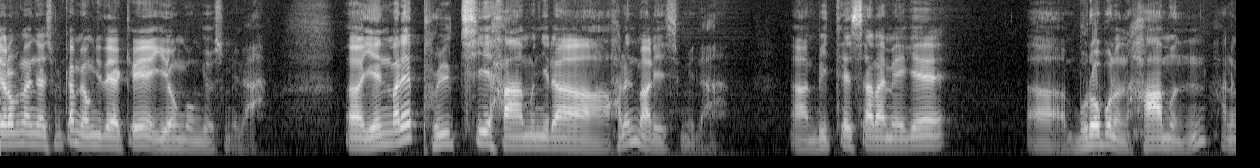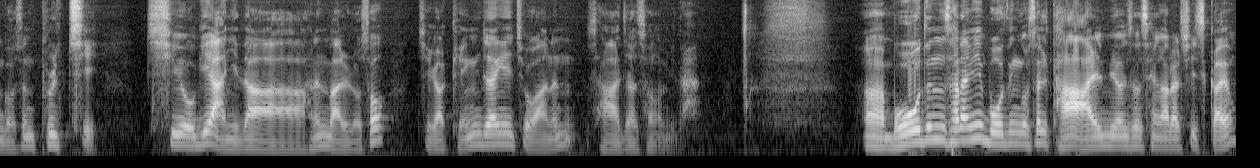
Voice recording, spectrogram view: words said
여러분 안녕하십니까? 명지대학교의 이영공 교수입니다. 어, 옛말에 불치하문이라 하는 말이 있습니다. 아, 밑에 사람에게 어, 물어보는 하문 하는 것은 불치, 치욕이 아니다 하는 말로서 제가 굉장히 좋아하는 사자성어입니다. 어, 모든 사람이 모든 것을 다 알면서 생활할 수 있을까요?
